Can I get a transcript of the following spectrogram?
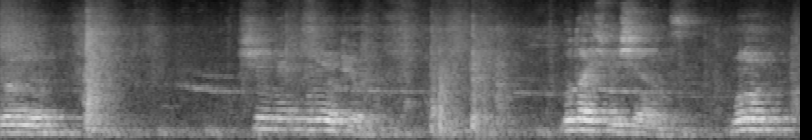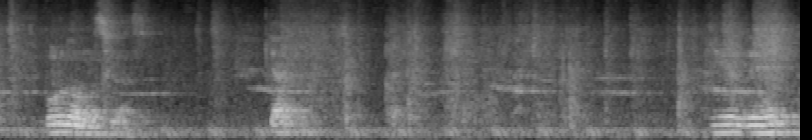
Döndüm. Şimdi bunu yapıyorum. Bu da hiçbir işe yaramaz. Bunun burada olması lazım. Gel. Girdim.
